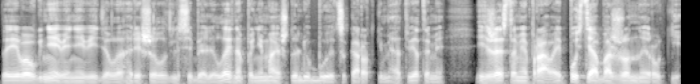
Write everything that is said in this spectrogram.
«Ты его в гневе не видела», — решила для себя Лилайна, понимая, что любуется короткими ответами и жестами правой, пусть и обожженной руки.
